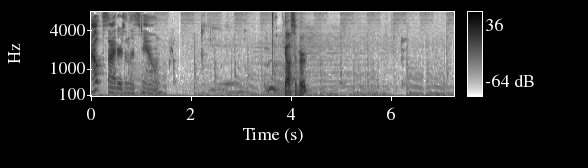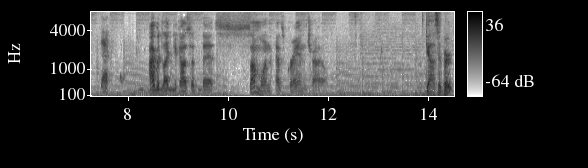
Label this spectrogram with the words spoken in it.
outsiders in this town. Gossip heard. Dak? I would like to gossip that someone has grandchild. Gossip heard.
